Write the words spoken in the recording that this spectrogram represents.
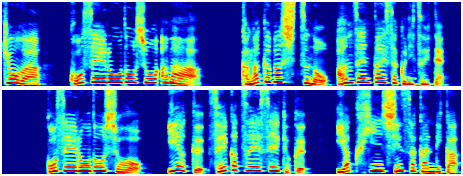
今日は厚生労働省アワー化学物質の安全対策について厚生労働省医薬生活衛生局医薬品審査管理課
